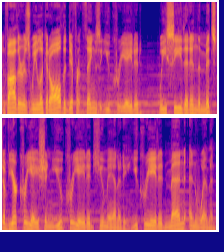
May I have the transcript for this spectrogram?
And Father, as we look at all the different things that you created, we see that in the midst of your creation, you created humanity. You created men and women.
